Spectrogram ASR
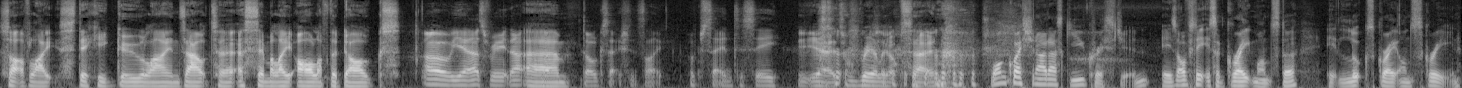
sort of like sticky goo lines out to assimilate all of the dogs oh yeah that's really that, that um, dog section's like upsetting to see. yeah it's really upsetting One question I'd ask you, Christian, is obviously it's a great monster. It looks great on screen.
